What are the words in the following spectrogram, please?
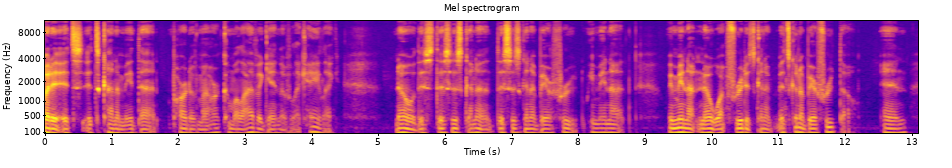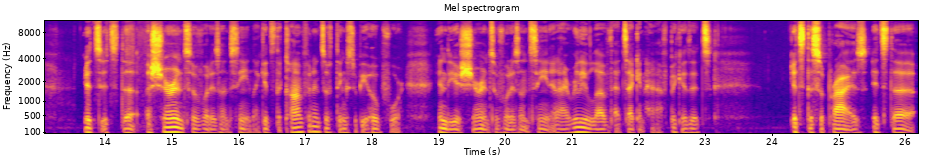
but it, it's it's kind of made that part of my heart come alive again. Of like, hey, like, no, this this is gonna this is gonna bear fruit. We may not we may not know what fruit it's gonna it's gonna bear fruit though, and it's it's the assurance of what is unseen. Like it's the confidence of things to be hoped for and the assurance of what is unseen. And I really love that second half because it's it's the surprise. It's the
